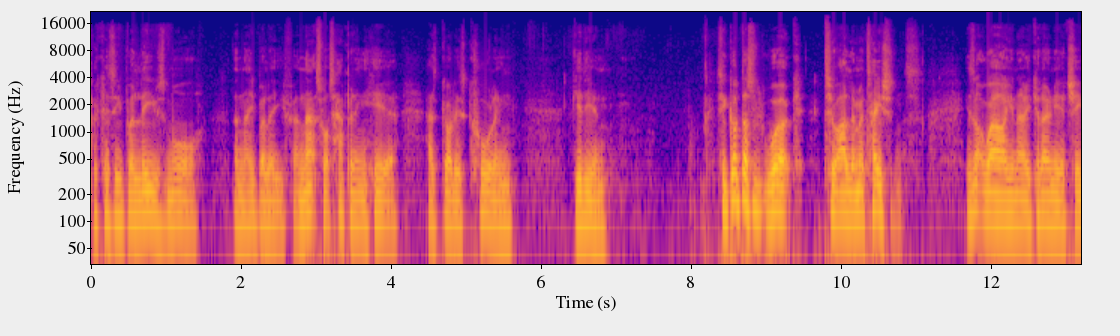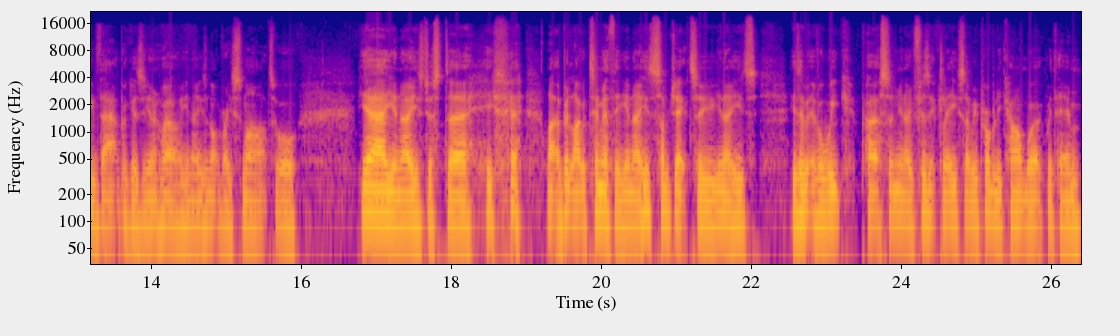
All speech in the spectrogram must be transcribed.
because he believes more than they believe. And that's what's happening here as God is calling Gideon. See, God doesn't work to our limitations. He's not, well, you know, he could only achieve that because, you know, well, you know, he's not very smart or, yeah, you know, he's just, uh, he's like a bit like with Timothy, you know, he's subject to, you know, he's, he's a bit of a weak person, you know, physically, so we probably can't work with him.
